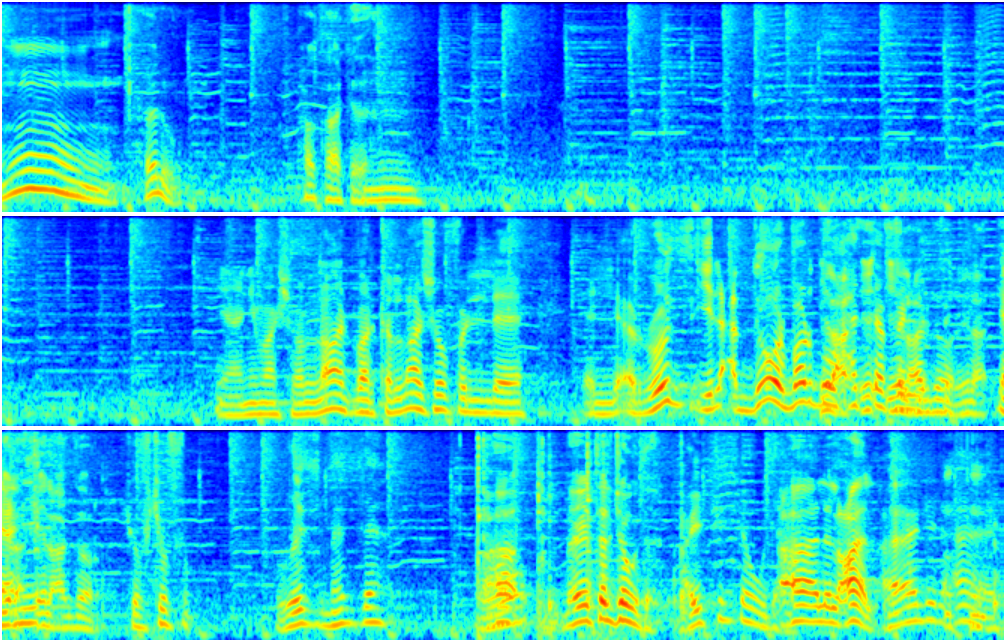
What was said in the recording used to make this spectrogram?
مم. حلو. حطها كذا. يعني ما شاء الله تبارك الله. شوف الرز يلعب دور برضه يلعب حتى في يلعب دور يلعب, يعني يلعب دور. شوف شوف رز مزة. آه، بيت الجودة. عيش الجودة. عال العال عالي العال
